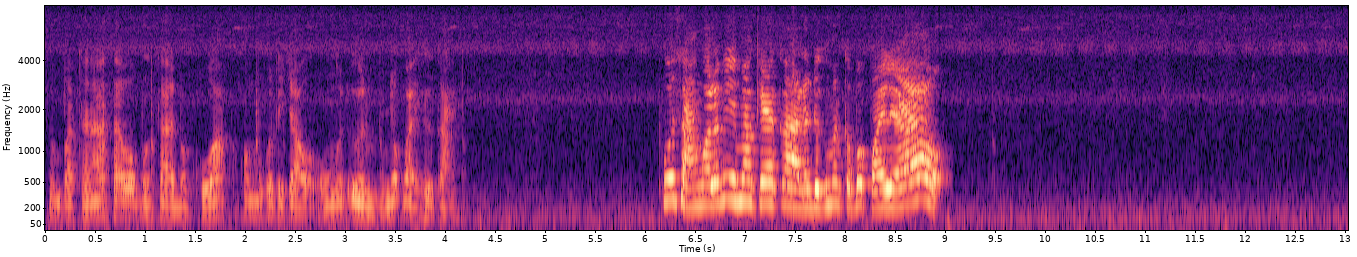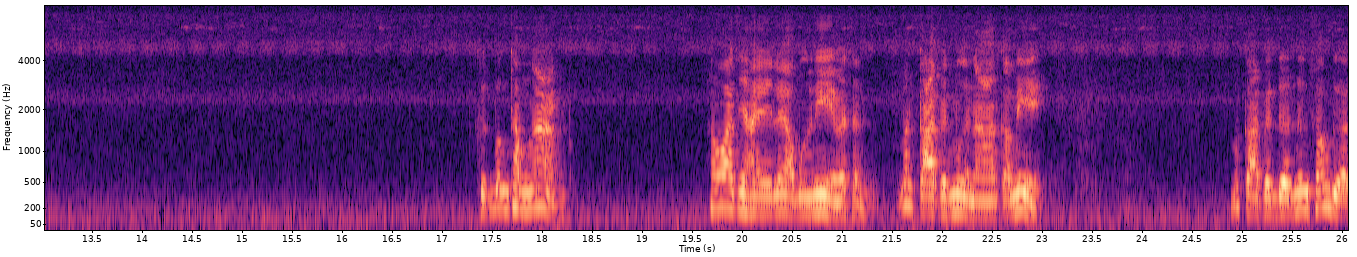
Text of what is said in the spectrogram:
ส่วนปรารถนาสาวกบื้องซ้ายบื้องขวของพระพุทธเจ้าองค์อื่นๆยกไว้คือกันผู้สั่งวารมีมาแก้กาแล้วดึงมันก็บ่ไปแล้วคือเบิ่งทำงาน ถ้าว่าที่ให้แล้วมือนี่ไว้สันมันกลายเป็นมือนากะมีมันกลายเป็นเดือนหนึ่งสองเดือน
